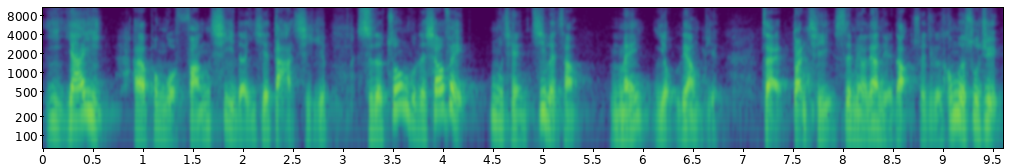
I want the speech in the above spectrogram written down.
抑压抑，还有碰过房企的一些打击，使得中国的消费。目前基本上没有亮点，在短期是没有亮点的，所以这个公布的数据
